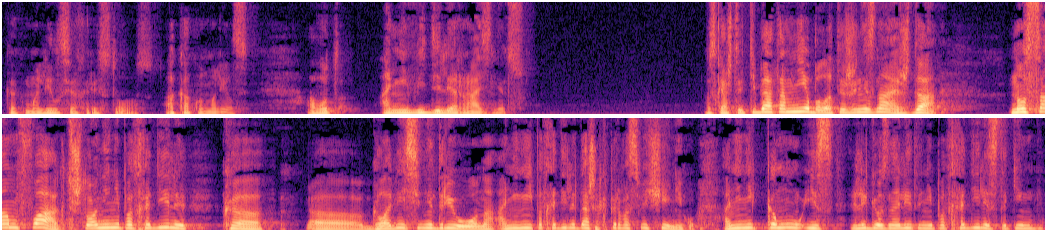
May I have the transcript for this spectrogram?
как молился Христос. А как Он молился? А вот они видели разницу. Вы скажете, тебя там не было, ты же не знаешь. Да, но сам факт, что они не подходили к э, главе Синедриона, они не подходили даже к первосвященнику, они никому из религиозной элиты не подходили с, таким,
